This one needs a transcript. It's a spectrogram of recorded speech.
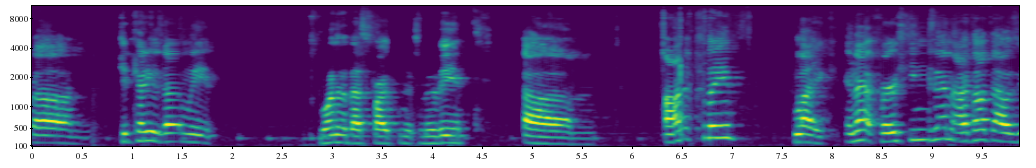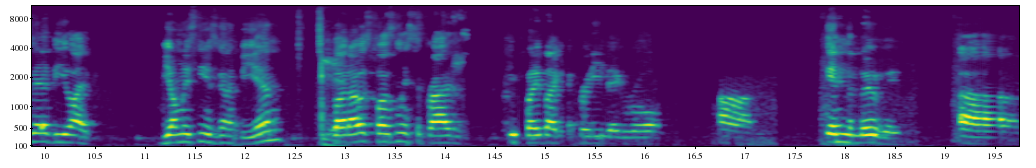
Um, Kid Cudi was definitely one of the best parts in this movie. Um, honestly, like in that first season, I thought that was gonna be like the only scene he was gonna be in, yeah. but I was pleasantly surprised he played like a pretty big role um, in the movie. Um,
